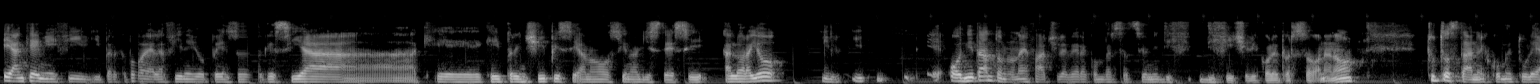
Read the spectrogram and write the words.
e anche ai miei figli, perché poi alla fine io penso che sia che, che i principi siano, siano, gli stessi. Allora io il, il, ogni tanto non è facile avere conversazioni dif- difficili con le persone, no? Tutto sta nel come tu le,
